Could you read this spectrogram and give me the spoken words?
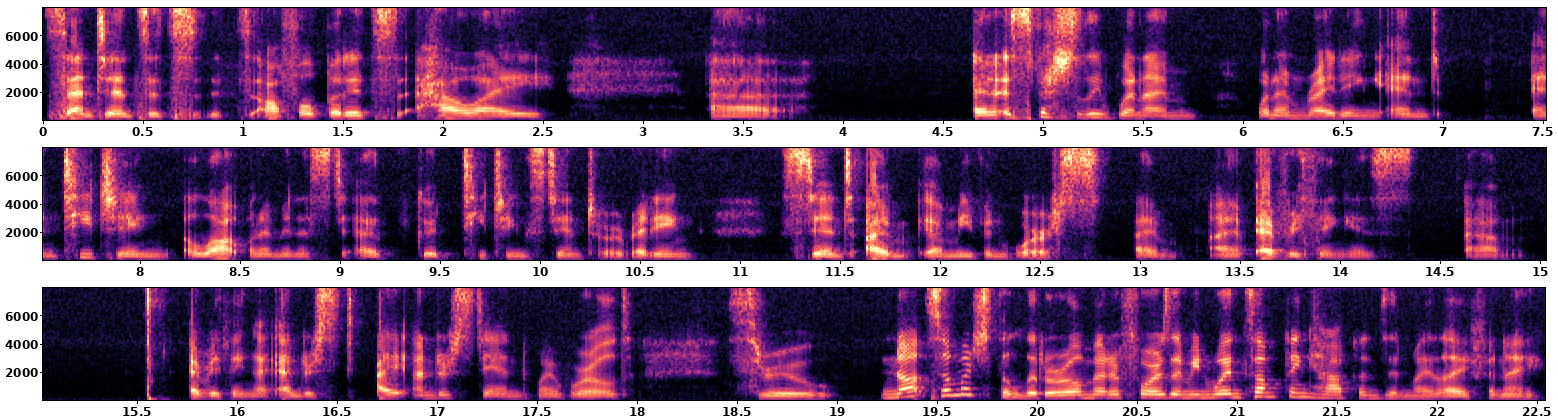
sentence. It's it's awful, but it's how I, uh, and especially when I'm when I'm writing and and teaching a lot. When I'm in a, st- a good teaching stint or writing stint, I'm I'm even worse. I'm, I'm everything is um, everything. I understand. I understand my world through not so much the literal metaphors. I mean, when something happens in my life and I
